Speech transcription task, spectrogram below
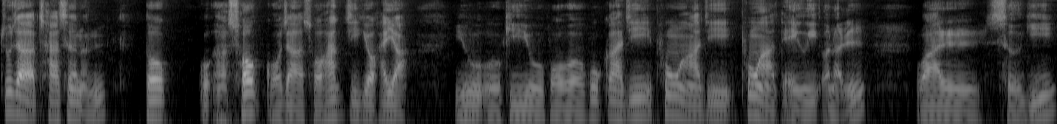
주자 차선은 독 어, 속고자 소학지교하여 유기유 보호국까지 풍화지 풍화대의 언을 왈서기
